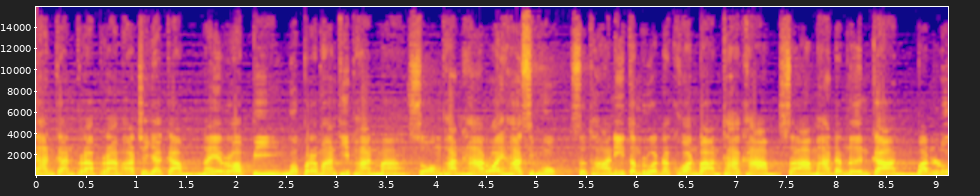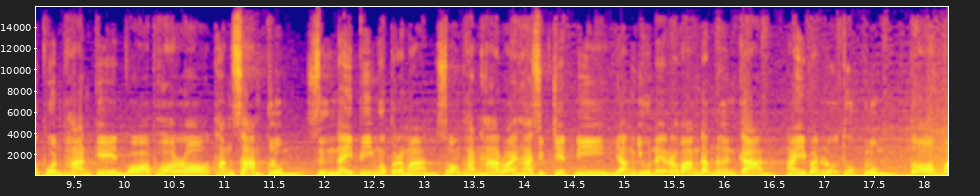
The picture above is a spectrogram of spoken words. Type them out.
ด้านการปราบปรามอาชญากรรม ในรอบปีงบประมาณที่ผ่านมา 2556 สถานีตำรวจนครบาลท่าข้าม สามารถดำเนินการบรรลุผลผ่านเกณฑ์กพรทั้ง 3 กลุ่ม ซึ่งในปีงบประมาณ 2557 นี้ยังอยู่ในระหว่างดำเนินการให้บรรลุทุกกลุ่มต่อไป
